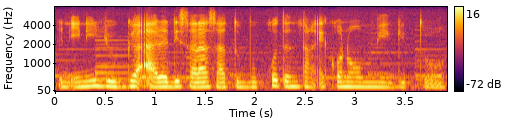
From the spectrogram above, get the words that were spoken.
Dan ini juga ada di salah satu buku tentang ekonomi gitu.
